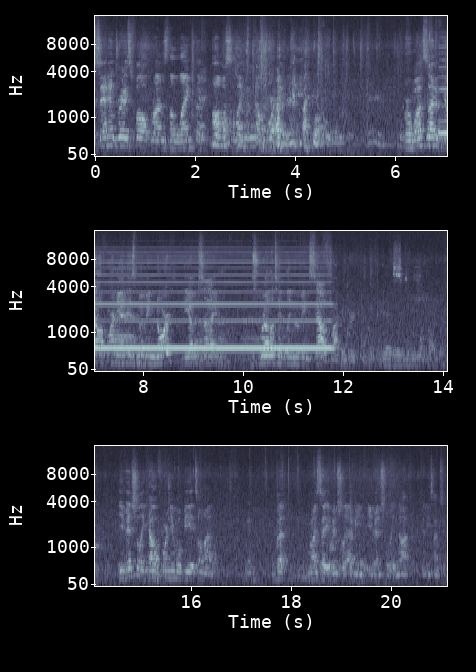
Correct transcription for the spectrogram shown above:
San Andreas Fault runs the length of, almost the length of California. Where one side of California is moving north, the other side is relatively moving south. Eventually, California will be its own island. But when I say eventually, I mean eventually, not anytime soon.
